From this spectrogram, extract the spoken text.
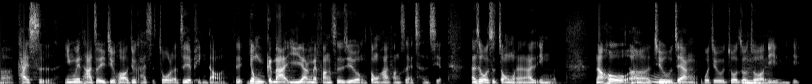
嗯、呃开始，因为他这一句话，我就开始做了这些频道，就用跟他一样的方式，就用动画的方式来呈现。但是我是中文，他是英文，然后呃、哦、就这样，我就做做做一一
